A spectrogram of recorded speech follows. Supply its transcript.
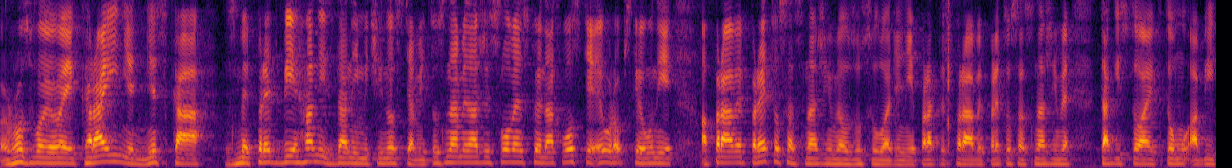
rozvojovej krajine dneska sme predbiehaní s danými činnosťami. To znamená, že Slovensko je na chvoste Európskej únie a práve preto sa snažíme o zosúladenie, práve preto sa snažíme takisto aj k tomu, aby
